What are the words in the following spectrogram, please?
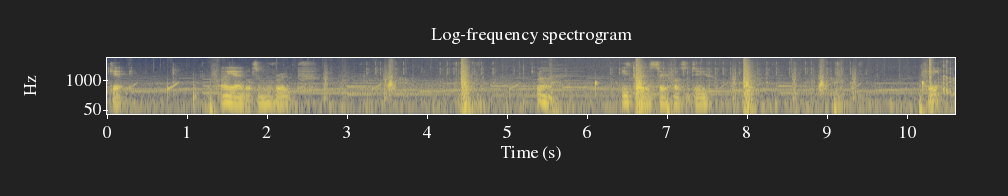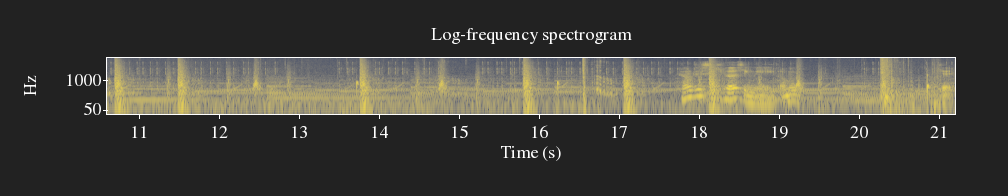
Okay. Oh yeah, I got some rope. Ugh. These guys are so hard to do. Okay. How is he hurting me? I'm. Okay.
